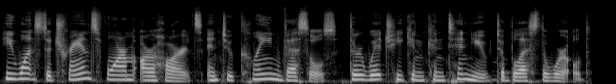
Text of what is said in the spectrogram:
He wants to transform our hearts into clean vessels through which He can continue to bless the world.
